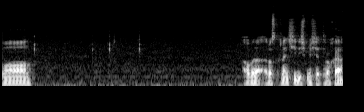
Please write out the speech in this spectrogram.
On. Dobra, rozkręciliśmy się trochę.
